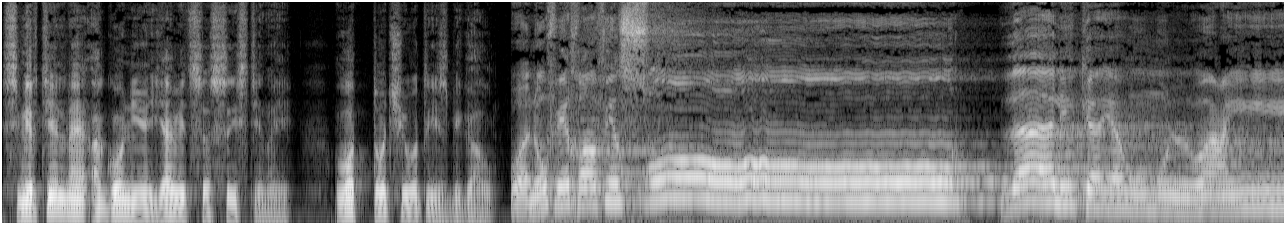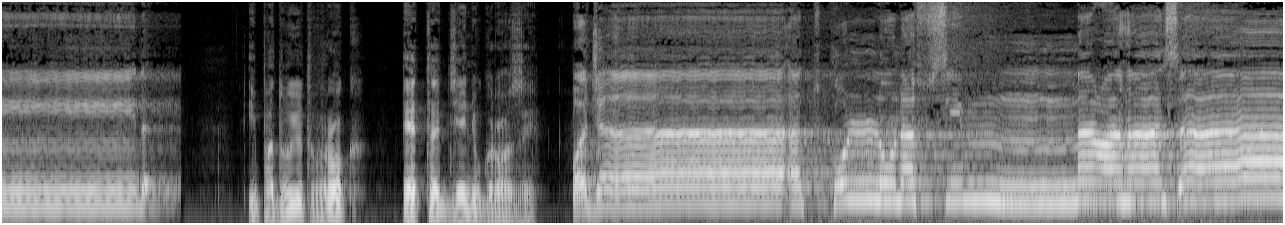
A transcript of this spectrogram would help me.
Смертельная агония явится с истиной. Вот то, чего ты избегал. И подуют в рог. Это день угрозы. وجاءت كل نفس معها سائق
